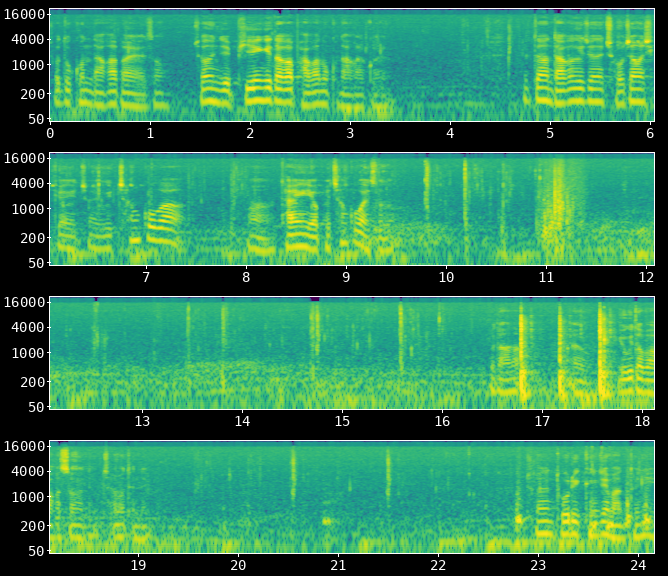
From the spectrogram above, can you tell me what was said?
저도 곧 나가봐야 해서 저는 이제 비행기다가 박아놓고 나갈 거예요. 일단 나가기 전에 저장을 시켜야겠죠. 여기 창고가 어, 다행히 옆에 창고가 있어서 여기다 하나 아유 여기다 박았었는데 잘못했네 저는 돌이 굉장히 많더니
